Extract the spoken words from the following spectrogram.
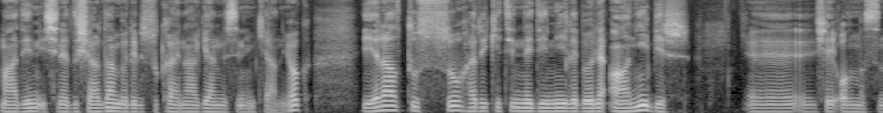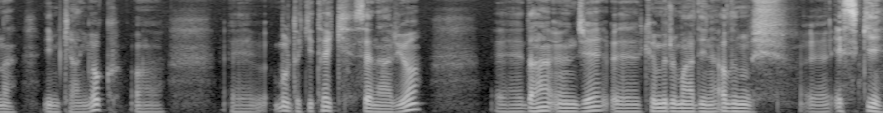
madenin içine dışarıdan böyle bir su kaynağı gelmesinin imkanı yok. Yeraltı su hareketi nedeniyle böyle ani bir e, şey olmasına imkan yok. E, e, buradaki tek senaryo e, daha önce e, kömür madeni alınmış e, eski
